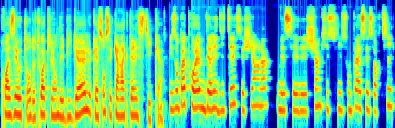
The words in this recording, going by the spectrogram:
croisées autour de toi qui ont des Beagles, quelles sont ces caractéristiques? Ils n'ont pas de problème d'hérédité, ces chiens-là, mais c'est des chiens qui ne sont pas assez sortis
